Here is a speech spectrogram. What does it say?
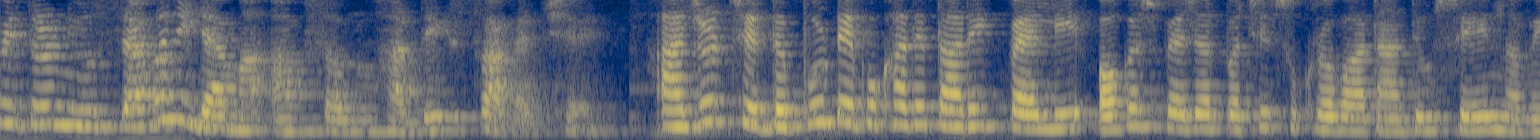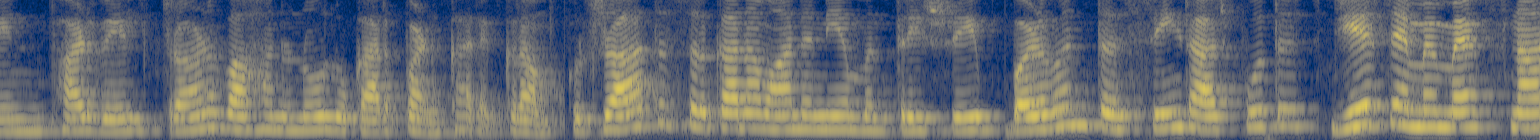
મીડિયામાં આપ સૌનું હાર્દિક સ્વાગત છે. આજરોજ સિદ્ધપુર ડેપો ખાતે તારીખ પહેલી ઓગસ્ટ બે હજાર પચીસ શુક્રવારના દિવસે નવીન ફાળવેલ ત્રણ વાહનનો લોકાર્પણ કાર્યક્રમ. ગુજરાત સરકારના માનનીય મંત્રી શ્રી બળવંતસિંહ રાજપૂત, જીએસએમએમએફના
